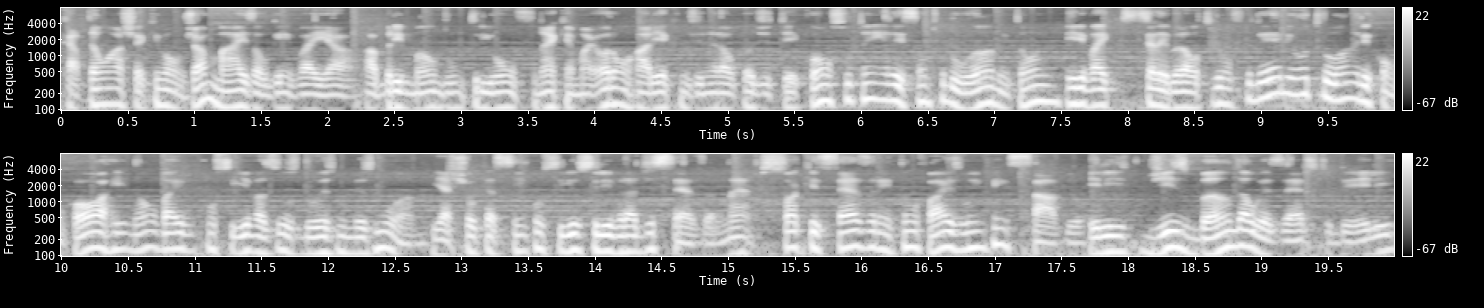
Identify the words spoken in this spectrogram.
Catão acha que bom, jamais alguém vai a, abrir mão de um triunfo, né? Que é a maior honraria que um general pode ter. Cônsul tem eleição todo ano, então ele vai celebrar o triunfo dele. Outro ano ele concorre, não vai conseguir fazer os dois no mesmo ano. E achou que assim conseguiu se livrar de César, né? Só que César então faz o impensável. Ele desbanda o exército dele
